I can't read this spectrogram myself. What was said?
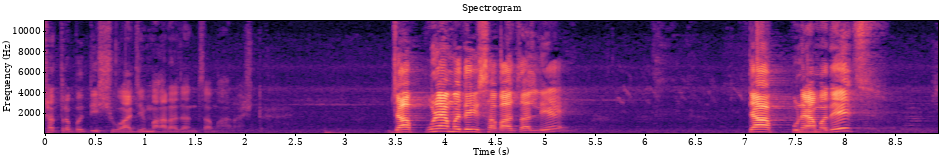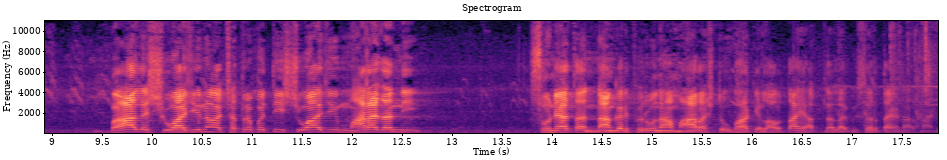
छत्रपती शिवाजी महाराजांचा महाराष्ट्र आहे. ज्या पुण्यामध्ये ही सभा चालली आहे त्या पुण्यामध्येच बाल शिवाजीनं छत्रपती शिवाजी महाराजांनी सोन्याचा नांगर फिरून हा महाराष्ट्र उभा केला होता हे आपल्याला विसरता येणार नाही.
